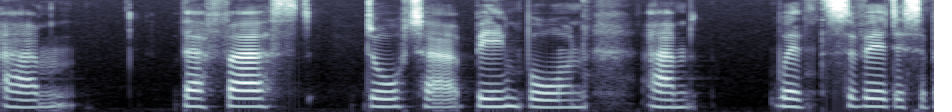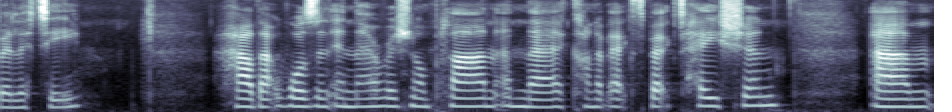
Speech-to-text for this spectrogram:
um, their first daughter being born um, with severe disability how that wasn't in their original plan and their kind of expectation. Um,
